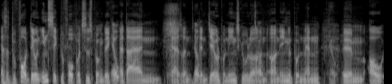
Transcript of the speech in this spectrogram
altså, du får, det er jo en indsigt, du får på et tidspunkt, ikke? Jo. At der er en, ja, altså en, Jo. den djævel på den ene skulder og en, og en engel på den anden. Jo. Øhm, og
